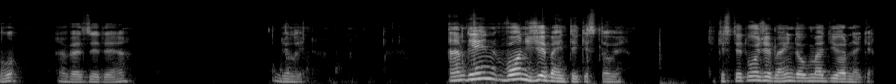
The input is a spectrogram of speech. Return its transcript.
اولا فوق وزده ديليت ام دين وان جه بين تكستوي تكستت واجه بين دو ما ديار نکن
